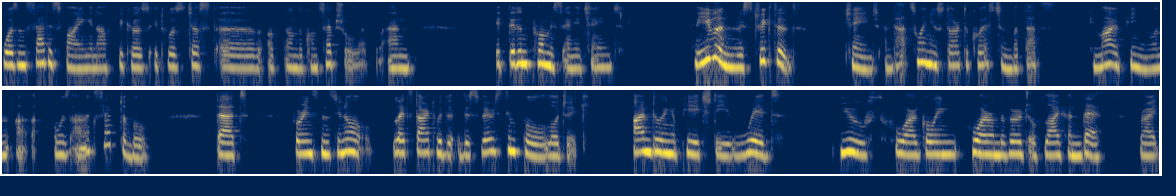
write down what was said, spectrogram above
wasn't satisfying enough because it was just uh, on the conceptual level and it didn't promise any change and even restricted change and that's when you start to question but that's in my opinion when uh, was unacceptable that for instance you know let's start with this very simple logic I'm doing a PhD with youth who are going who are on the verge of life and death, right?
